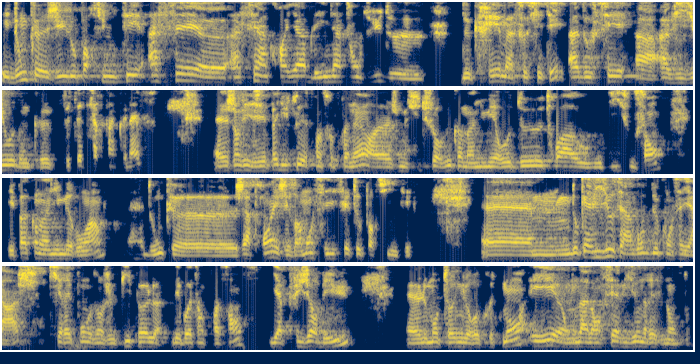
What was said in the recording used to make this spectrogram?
Et donc, euh, j'ai eu l'opportunité assez, euh, assez incroyable et inattendue de, de créer ma société, adossée à, à Visio, donc euh, peut-être certains connaissent. Euh, J'envisageais pas du tout d'être entrepreneur. Euh, je me suis toujours vu comme un numéro 2, 3 ou 10 ou 100, et pas comme un numéro 1. Donc, euh, j'apprends et j'ai vraiment saisi cette opportunité. donc, Avisio, c'est un groupe de conseils RH qui répond aux enjeux people des boîtes en croissance. Il y a plusieurs BU, le mentoring, le recrutement, et on a lancé Avisio une résidence. Donc,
